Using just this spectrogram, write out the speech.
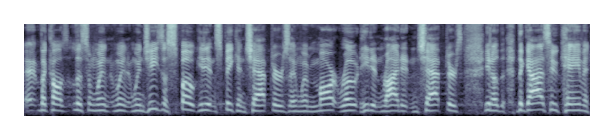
eh, because listen, when, when, when Jesus spoke, he didn't speak in chapters. And when Mark wrote, he didn't write it in chapters. You know, the, the guys who came and,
